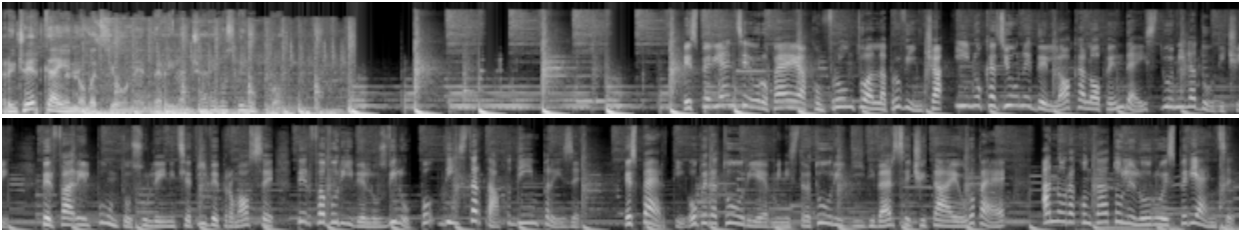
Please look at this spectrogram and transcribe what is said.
Ricerca e innovazione per rilanciare lo sviluppo. Esperienze europee a confronto alla provincia in occasione del Local Open Days 2012 per fare il punto sulle iniziative promosse per favorire lo sviluppo di start-up di imprese. Esperti, operatori e amministratori di diverse città europee hanno raccontato le loro esperienze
